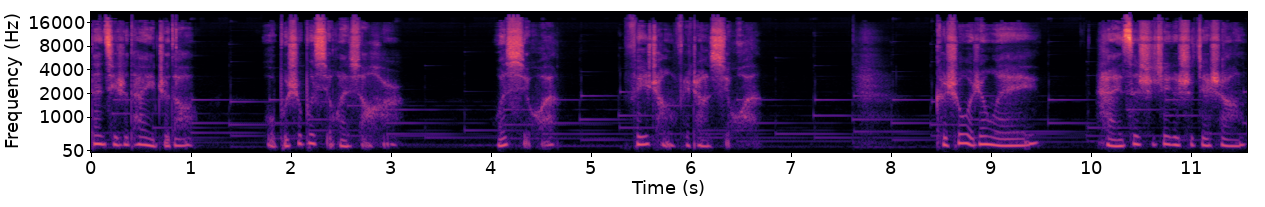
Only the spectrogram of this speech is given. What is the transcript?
但其实他也知道，我不是不喜欢小孩我喜欢，非常非常喜欢。可是我认为，孩子是这个世界上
